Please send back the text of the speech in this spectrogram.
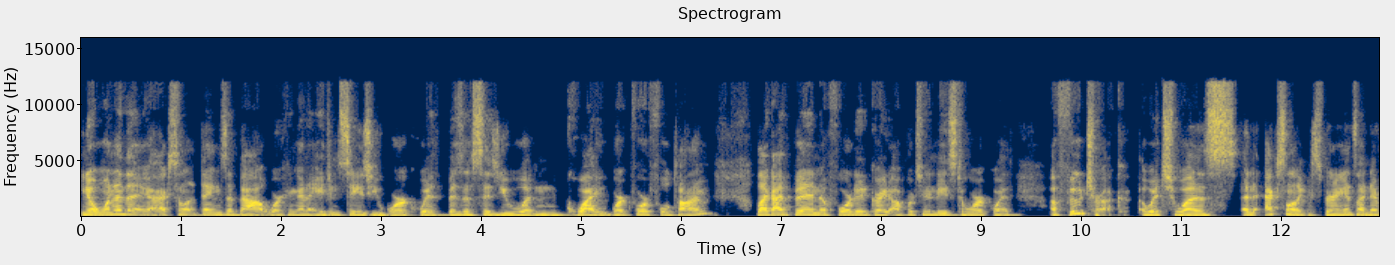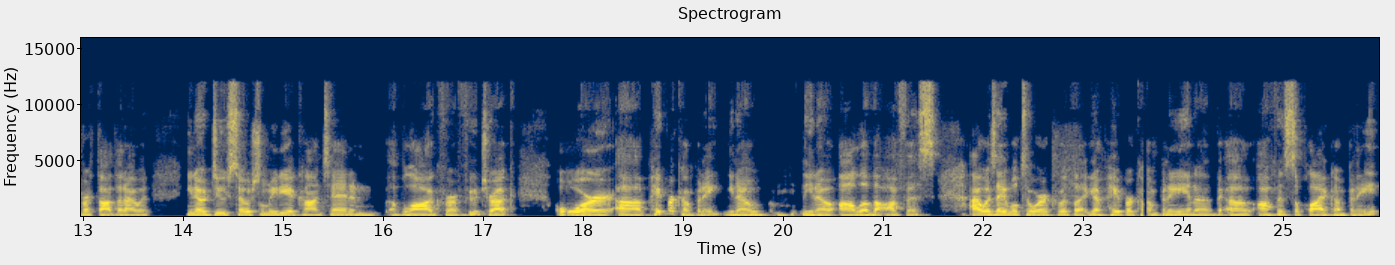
You know, one of the excellent things about working at an agency is you work with businesses you wouldn't quite work for full time. Like I've been afforded great opportunities to work with a food truck, which was an excellent experience. I never thought that I would, you know, do social media content and a blog for a food truck or a paper company, you know, you know, all of the office. I was able to work with like a paper company and a, a office supply company.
